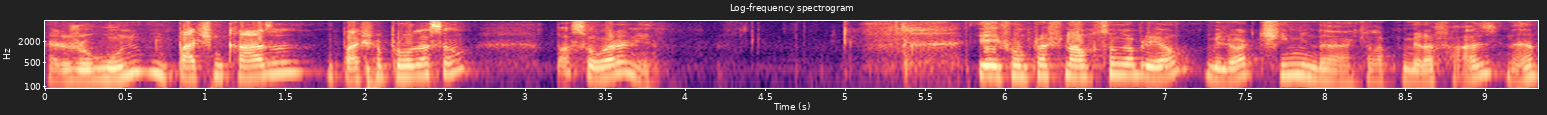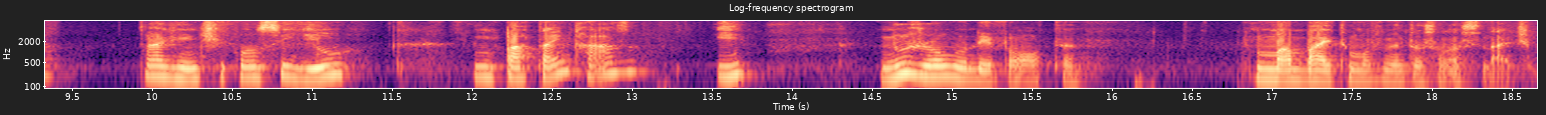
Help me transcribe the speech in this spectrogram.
Era jogo único. Empate em casa, empate na prorrogação. Passou o Guarani. E aí fomos para a final com o São Gabriel, melhor time daquela primeira fase, né? A gente conseguiu empatar em casa e no jogo de volta, uma baita movimentação na cidade.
